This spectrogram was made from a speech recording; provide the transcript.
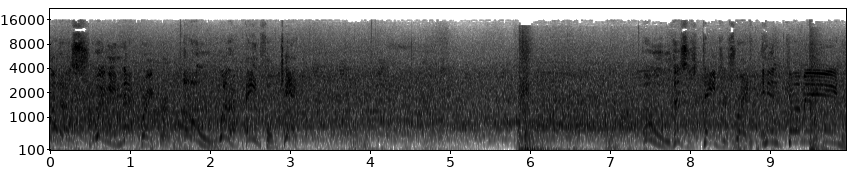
what a swinging neck breaker. Oh, what a painful kick. Oh, this is dangerous right incoming.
